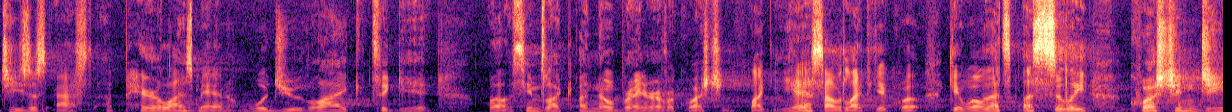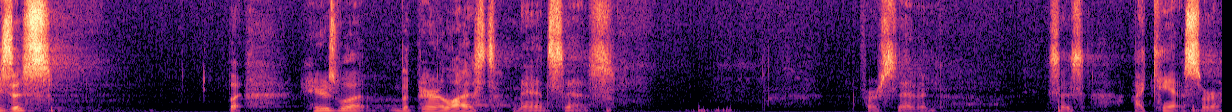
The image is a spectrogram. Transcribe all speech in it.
Jesus asked a paralyzed man, Would you like to get well? It seems like a no brainer of a question. Like, yes, I would like to get, get well. That's a silly question, Jesus. But here's what the paralyzed man says. Verse 7 he says, I can't, sir.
